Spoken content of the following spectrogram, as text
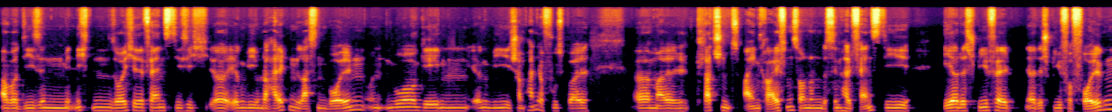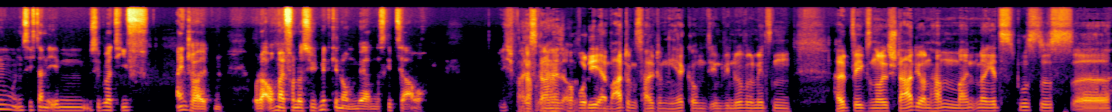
Aber die sind mitnichten solche Fans, die sich äh, irgendwie unterhalten lassen wollen und nur gegen irgendwie Champagnerfußball äh, mal klatschend eingreifen, sondern das sind halt Fans, die eher das Spielfeld, äh, das Spiel verfolgen und sich dann eben situativ einschalten oder auch mal von der Süd mitgenommen werden. Das gibt's ja auch. Ich weiß gar ja, nicht, auch wo die Erwartungshaltung herkommt. Irgendwie nur, weil wir jetzt ein halbwegs neues Stadion haben, meint man, jetzt muss das, äh,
